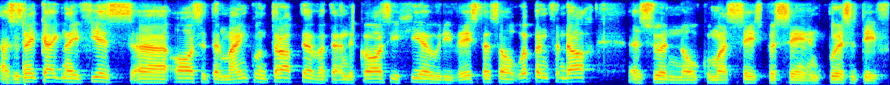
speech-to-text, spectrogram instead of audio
As ons net kyk na die FSA uh, se termynkontrakte wat 'n indikasie gee hoe die Wes beste sal open vandag is so 0,6% positief.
